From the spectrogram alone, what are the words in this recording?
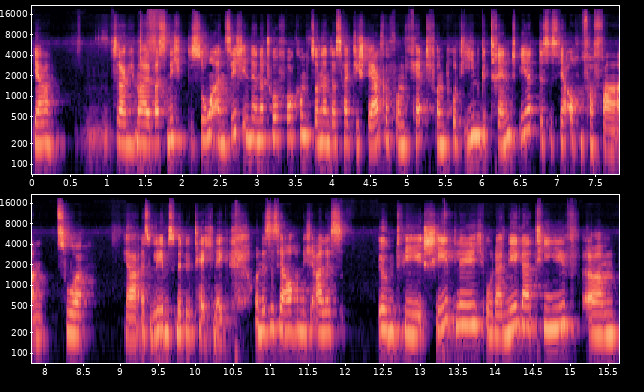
ja, sage ich mal, was nicht so an sich in der Natur vorkommt, sondern dass halt die Stärke vom Fett, vom Protein getrennt wird. Das ist ja auch ein Verfahren zur, ja, also Lebensmitteltechnik. Und es ist ja auch nicht alles irgendwie schädlich oder negativ, ähm,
